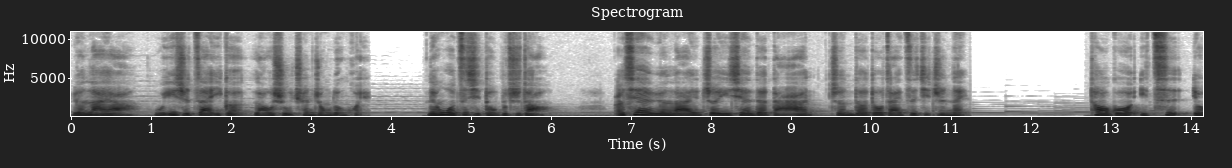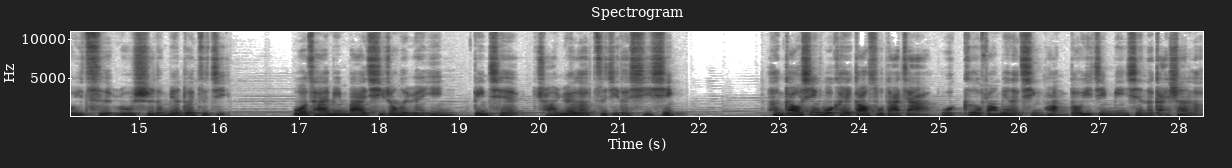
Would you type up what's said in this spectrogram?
原来啊，我一直在一个老鼠圈中轮回，连我自己都不知道。而且原来这一切的答案真的都在自己之内。透过一次又一次如实的面对自己，我才明白其中的原因。并且穿越了自己的习性，很高兴我可以告诉大家，我各方面的情况都已经明显的改善了。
